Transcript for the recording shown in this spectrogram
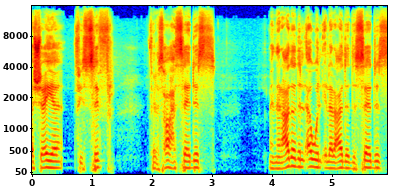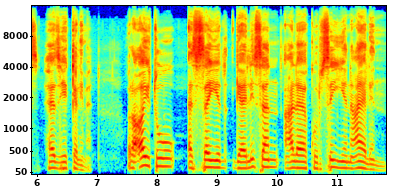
أشعية في السفر في الإصحاح السادس من العدد الأول إلى العدد السادس هذه الكلمات. رأيت السيد جالسا على كرسي عال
